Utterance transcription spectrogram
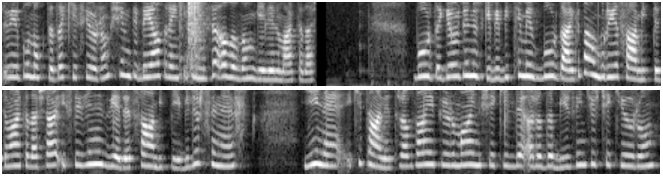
Ve bu noktada kesiyorum. Şimdi beyaz renk ipimizi alalım gelelim arkadaşlar. Burada gördüğünüz gibi bitimi buradaydı. Ben buraya sabitledim arkadaşlar. İstediğiniz yere sabitleyebilirsiniz. Yine iki tane trabzan yapıyorum. Aynı şekilde arada bir zincir çekiyorum.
